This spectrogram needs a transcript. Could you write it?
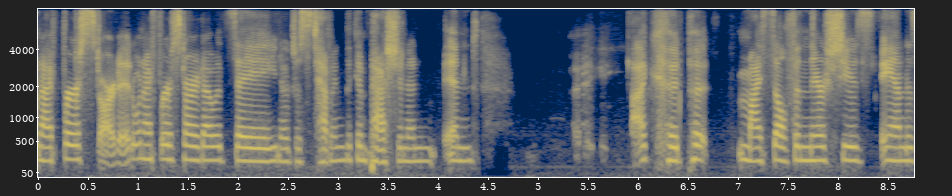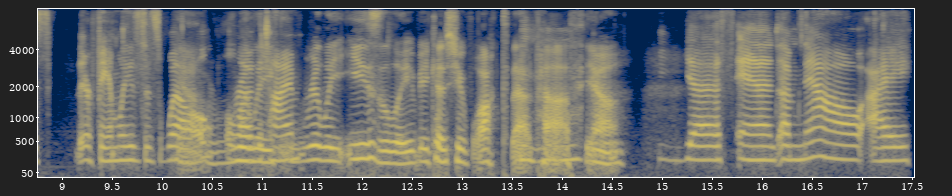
when I first started. When I first started, I would say, you know, just having the compassion and and I could put myself in their shoes and as their families as well yeah, a lot of the time. Really easily because you've walked that mm-hmm. path. Yeah. Yes. And um now I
